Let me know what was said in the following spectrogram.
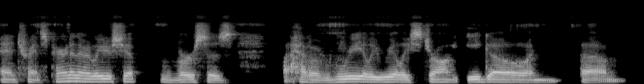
and transparent in their leadership versus have a really, really strong ego and um,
